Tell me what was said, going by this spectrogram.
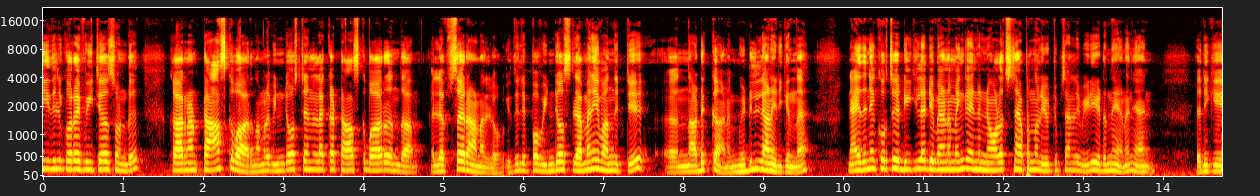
രീതിയിൽ കുറേ ഫീച്ചേഴ്സ് ഉണ്ട്. കാരണം ടാസ്ക് ബാർ നമ്മൾ വിൻഡോസ് ടെന്നിലൊക്കെ ടാസ്ക് ബാർ എന്താ ലെഫ്റ്റ് സൈഡ് ആണല്ലോ. ഇതിലിപ്പോൾ വിൻഡോസ് ലെവനിൽ വന്നിട്ട് നടുക്കാണ് മിഡിലാണ് ഇരിക്കുന്നത് ഞാൻ ഇതിനെക്കുറിച്ച് ഡീറ്റെയിൽ ആയിട്ട് വേണമെങ്കിൽ എന്റെ നോളജ് സ്നാപ്പ് എന്നുള്ള യൂട്യൂബ് ചാനൽ വീഡിയോ ഇടുന്നതാണ്. ഞാൻ എനിക്ക്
